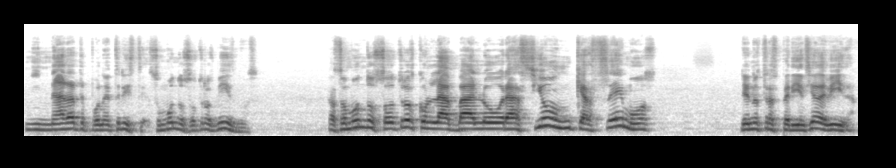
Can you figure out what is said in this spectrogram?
ni nada te pone triste, somos nosotros mismos. somos nosotros con la valoración que hacemos de nuestra experiencia de vida.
